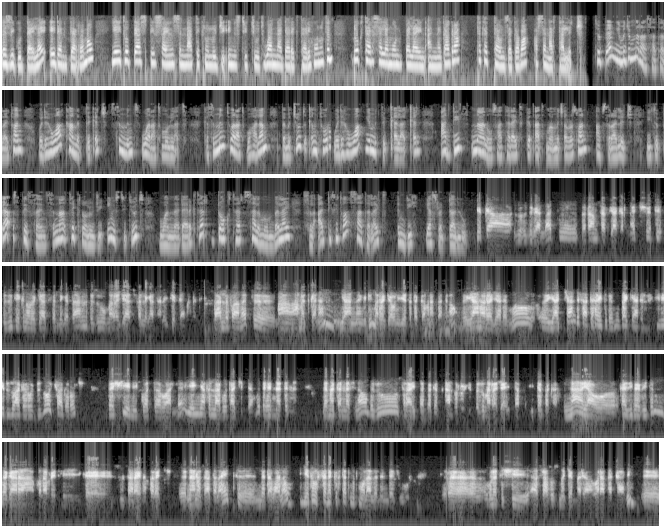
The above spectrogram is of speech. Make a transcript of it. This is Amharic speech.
በዚህ ጉዳይ ላይ ኤደን ገረመው የኢትዮጵያ ስፔስ ሳይንስና ቴክኖሎጂ ኢንስቲትዩት ዋና ዳይሬክተር የሆኑትን ዶክተር ሰለሞን በላይን አነጋግራ ተከታዩን ዘገባ አሰናድታለች። ኢትዮጵያ የመጀመሪያ ሳተላይቷን ወደ ህዋ ካመጠቀች ስምንት ወራት ሞላት። ከስምንት ወራት በኋላም በመጪው ጥቅምት ወር ወደ ህዋ የምትቀላቀል አዲስ ናኖ ሳተላይት ገጣጥማ መጨረሷን አብስራለች። የኢትዮጵያ ስፔስ ሳይንስ እና ቴክኖሎጂ ኢንስቲትዩት ዋና ዳይሬክተር ዶክተር ሰለሞን በላይ ስለ አዲሲቷ ሳተላይት እንዲህ ያስረዳሉ። ብዙ ህዝብ ያላት በጣም ሰፊ ሀገር ነች። ብዙ ቴክኖሎጂ ያስፈልገታል። ብዙ መረጃ ያስፈልጋታል ኢትዮጵያ ማለት ባለፈው አመት አመት ቀናል ያን እንግዲህ መረጃውን እየተጠቀምንበት ነው። ያ መረጃ ደግሞ ያቺ አንድ ሳተላይት ደግሞ በቂ አይደለም። ይሄ ብዙ ሀገሮች ብዙዎቹ ሀገሮች በሺ የሚቆጠሩ አለ። የእኛ ፍላጎታችን ደግሞ ድህነትን ለመቀነስ ነው። ብዙ ስራ ይጠበቅብናል። ይጠበቃል እና ያው ከዚህ በፊትም በጋራ collaboratively ስንሰራ የነበረች ናኖ ሳተላይት እንደተባለው የተወሰነ ክፍተት ምትሞላለን እንደዚሁ በሁለት ሺ አስራ ሶስት መጀመሪያ ወራት አካባቢ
